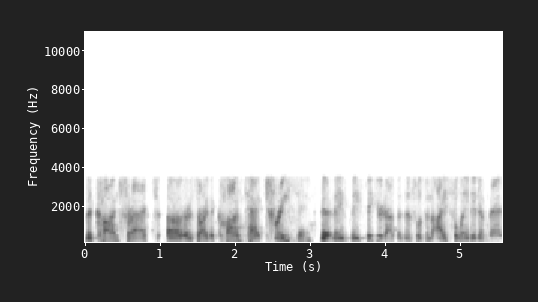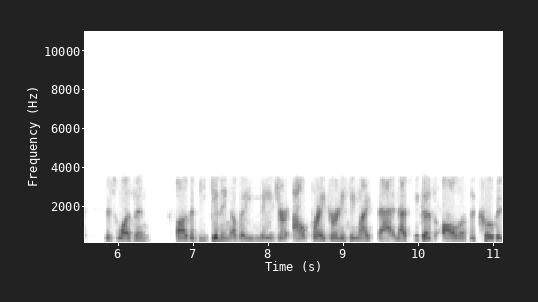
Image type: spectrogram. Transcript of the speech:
the contract, uh, or sorry, the contact tracing. They, they figured out that this was an isolated event. This wasn't uh, the beginning of a major outbreak or anything like that. And that's because all of the COVID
